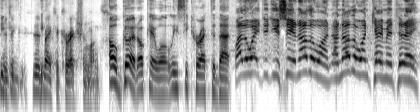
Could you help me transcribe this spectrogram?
He, he did, he did make a correction once. Oh, good. Okay, well, at least he corrected that. By the way, did you see another one? Another one came in today.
